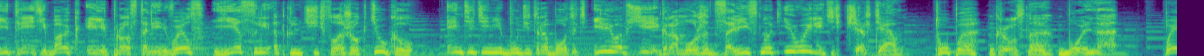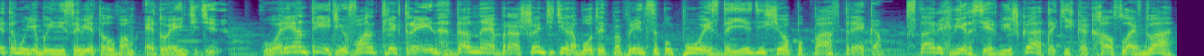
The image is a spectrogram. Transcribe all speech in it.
И третий баг, или просто лень Valve, если отключить флажок Тюкл, Entity не будет работать, или вообще игра может зависнуть и вылететь к чертям. Тупо, грустно, больно. Поэтому я бы и не советовал вам эту Entity. Вариант третий. One Track Train. Данная Brush Entity работает по принципу поезда, ездящего по пав-трекам. В старых версиях движка, таких как Half-Life 2,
